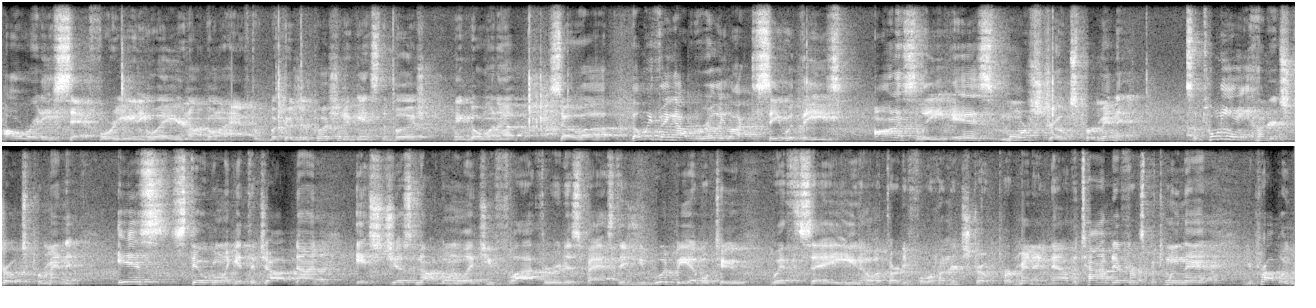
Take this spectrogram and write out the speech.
already set for you anyway. You're not going to have to because you're pushing against the bush and going up. So uh, the only thing I would really like to see with these, honestly, is more strokes per minute. So 2,800 strokes per minute is still going to get the job done. It's just not going to let you fly through it as fast as you would be able to with say, you know, a 3400 stroke per minute. Now the time difference between that, you're probably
